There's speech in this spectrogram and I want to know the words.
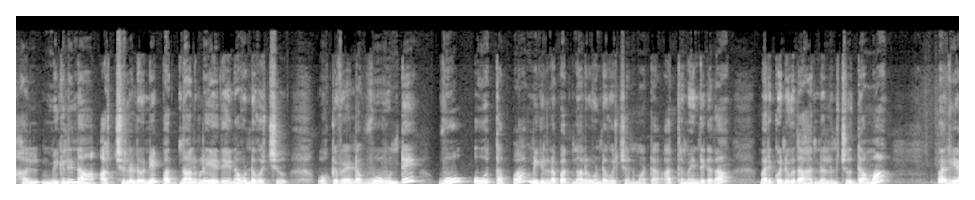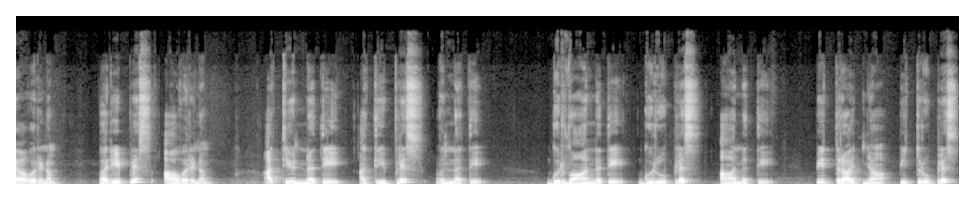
హల్ మిగిలిన అచ్చులలోని పద్నాలుగులో ఏదైనా ఉండవచ్చు. ఒకవేళ ఊ ఉంటే ఊ ఊ తప్ప మిగిలిన పద్నాలుగు ఉండవచ్చు అనమాట అర్థమైంది కదా? మరి కొన్ని ఉదాహరణలను చూద్దామా? పర్యావరణం. పరి ప్లస్ ఆవరణం. అత్యున్నతి. అతి ప్లస్ ఉన్నతి. గుర్వాన్నతి. గురు ప్లస్ ఆన్నతి పిత్రాజ్ఞ. పితృ ప్లస్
